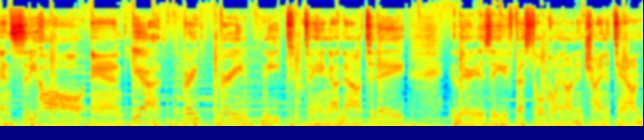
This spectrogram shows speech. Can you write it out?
and City Hall. And yeah, very, very neat to hang out. Now, today, there is a festival going on in Chinatown,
